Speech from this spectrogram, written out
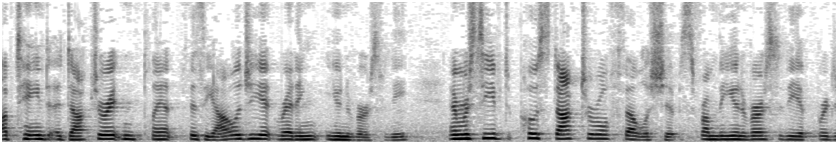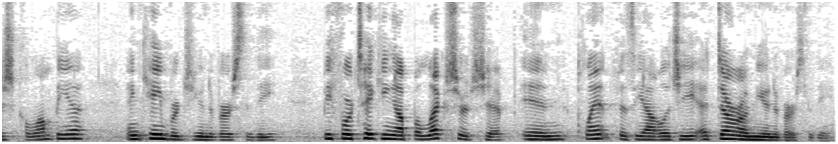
obtained a doctorate in plant physiology at Reading University, and received postdoctoral fellowships from the University of British Columbia and Cambridge University before taking up a lectureship in plant physiology at Durham University.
